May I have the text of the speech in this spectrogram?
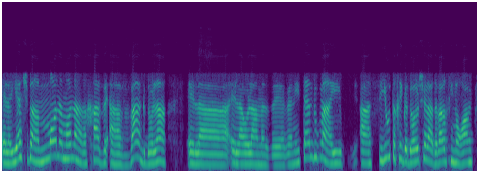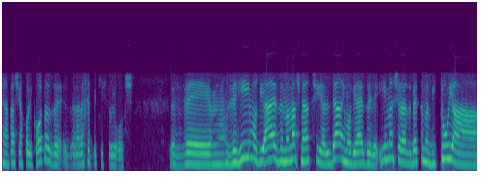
אלא יש בה המון המון הערכה ואהבה גדולה אל, ה, אל העולם הזה. ואני אתן דוגמה, היא, הסיוט הכי גדול שלה, הדבר הכי נורא מבחינתה שיכול לקרות לה, זה, זה ללכת בכיסוי ראש. ו... והיא מודיעה את זה ממש מאז שהיא ילדה, היא מודיעה את זה לאימא שלה, זה בעצם הביטוי ה...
